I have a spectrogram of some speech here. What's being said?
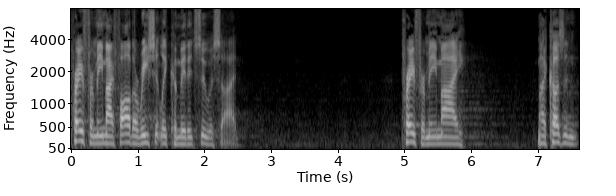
Pray for me, my father recently committed suicide. Pray for me, my my cousin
